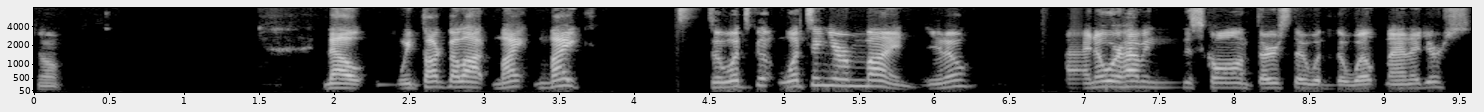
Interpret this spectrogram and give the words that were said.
So now we talked a lot, Mike. Mike, so what's go, what's in your mind? You know, I know we're having this call on Thursday with the wealth managers.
